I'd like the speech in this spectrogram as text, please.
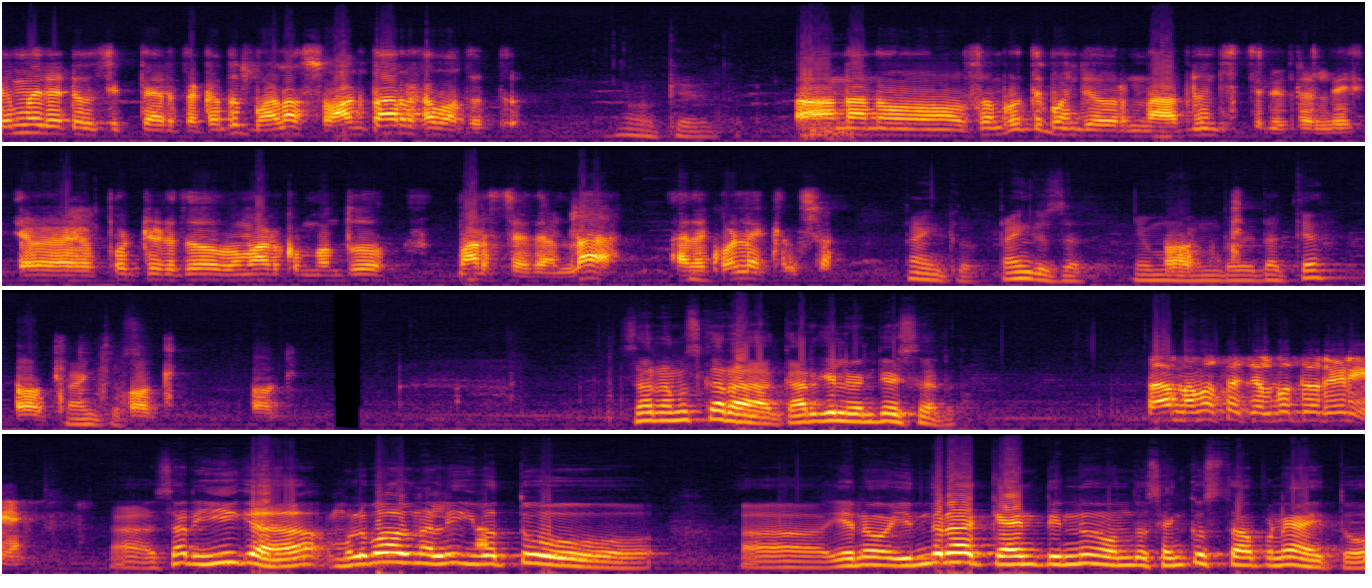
ಕಮ್ಮಿ ರೇಟಲ್ಲಿ ಸಿಗ್ತಾ ಇರ್ತಕ್ಕಂಥದ್ದು ಬಹಳ ಸ್ವಾಗತಾರ್ಹವಾದದ್ದು. ಓಕೆ ಆ, ನಾನು ಸಮೃದ್ಧಿ ಮಂಜು ಅವ್ರನ್ನ ಅಭಿನಂದಿಸ್ತೀನಿ ಇದರಲ್ಲಿ. ಪುಟ್ಟಿಡಿದು ಮಾಡ್ಕೊಂಡ್ಬಂದು ಮಾಡಿಸ್ತಾ ಇದ್ದಾನಲ್ಲ ಅದಕ್ಕೆ ಒಳ್ಳೆ ಕೆಲಸ. Thank you thank you sir ನಿಮ್ಮ ಒಂದು ಇದಕ್ಕೆ okay thank you okay okay sir ನಮಸ್ಕಾರ. ಕಾರ್ಗಿಲ್ ವೆಂಕಟೇಶ್ ಸರ್ ಸರ್ ನಮಸ್ತೆ. ಚಲಪತಿ ಅವ್ರು ಹೇಳಿ. ಆ, ಸರ್ ಈಗ ಮುಲ್ಬಾಲ್ನಲ್ಲಿ ಇವತ್ತು ಆ, ಏನು ಇಂದಿರಾ ಕ್ಯಾಂಟೀನ್ ಒಂದು ಶಂಕುಸ್ಥಾಪನೆ ಆಯಿತು.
